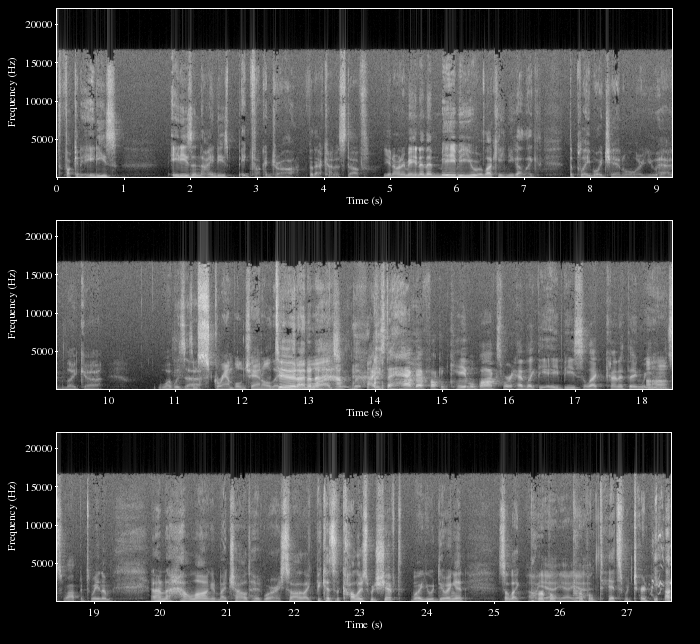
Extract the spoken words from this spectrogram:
The fucking eighties, eighties and nineties, big fucking draw for that kind of stuff. You know what I mean? And then maybe you were lucky and you got like the Playboy Channel, or you had like uh, what was Some that? scrambled channel. That Dude, I don't know. How, I used to have that fucking cable box where it had like the A B select kind of thing where you Uh-huh. would swap between them. And I don't know how long in my childhood where I saw like because the colors would shift while you were doing it. So like Oh, yeah, purple yeah, yeah. purple tits would turn me on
